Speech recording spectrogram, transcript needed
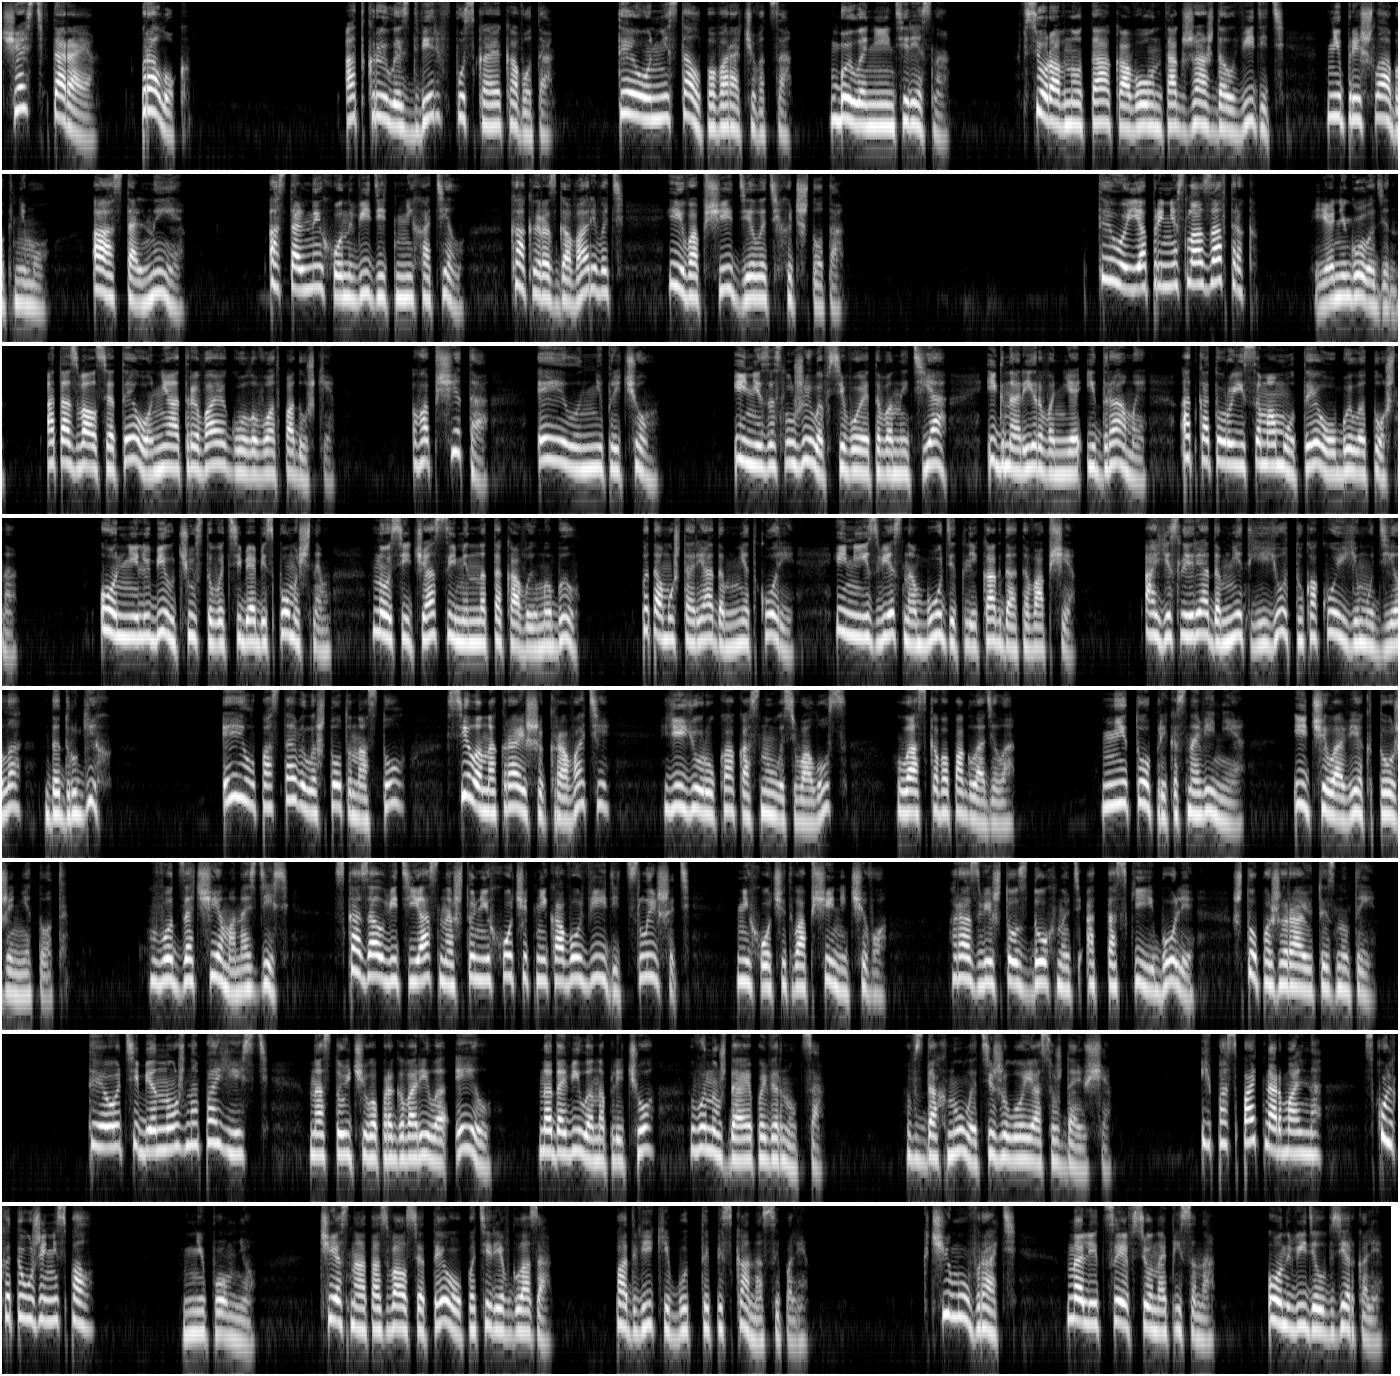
Часть вторая. Пролог. Открылась дверь, впуская кого-то. Тео не стал поворачиваться. Было неинтересно. Все равно та, кого он так жаждал видеть, не пришла бы к нему. А остальные... Остальных он видеть не хотел, как и разговаривать, и вообще делать хоть что-то. «Тео, я принесла завтрак». «Я не голоден», — отозвался Тео, не отрывая голову от подушки. Вообще-то, Эйл ни при чем. И не заслужила всего этого нытья, игнорирования и драмы, от которой и самому Тео было тошно. Он не любил чувствовать себя беспомощным, но сейчас именно таковым и был. Потому что рядом нет Кори, и неизвестно, будет ли когда-то вообще. А если рядом нет ее, то какое ему дело до других? Эйл поставила что-то на стол, села на краешек кровати, ее рука коснулась волос, ласково погладила. Не то прикосновение, и человек тоже не тот. Вот зачем она здесь? Сказал ведь ясно, что не хочет никого видеть, слышать, не хочет вообще ничего. Разве что сдохнуть от тоски и боли, что пожирают изнутри. «Тео, тебе нужно поесть», — настойчиво проговорила Эйл, надавила на плечо, вынуждая повернуться. Вздохнула тяжело и осуждающе. «И поспать нормально. Сколько ты уже не спал?» «Не помню», — честно отозвался Тео, потерев глаза. Под веки будто песка насыпали. К чему врать? На лице все написано. Он видел в зеркале.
